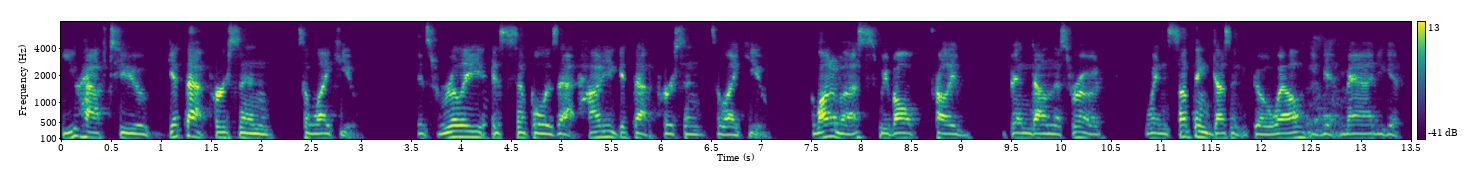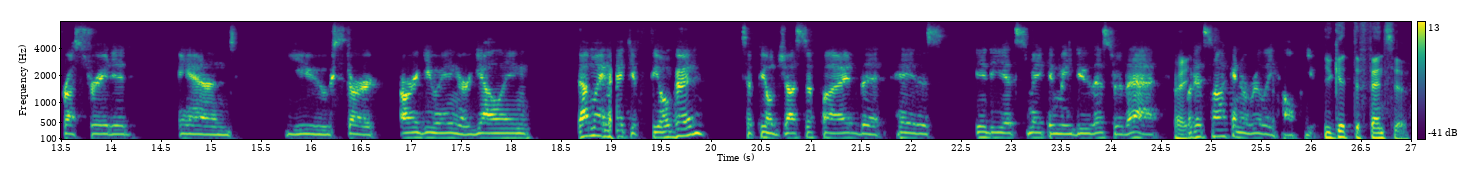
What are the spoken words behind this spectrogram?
you have to get that person to like you. It's really as simple as that. How do you get that person to like you? A lot of us, we've all probably been down this road. When something doesn't go well, you get mad, you get frustrated, and you start arguing or yelling. That might make you feel good to feel justified that, hey, this idiot's making me do this or that, right. but it's not going to really help you. You get defensive,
